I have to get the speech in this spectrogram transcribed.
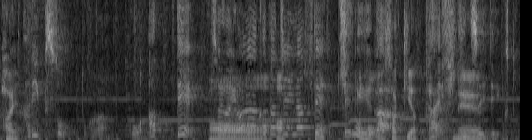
はい。カリプソとかがこうあってそれがいろんな形になってあーあそっちの方がはい、引き継いでいくと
